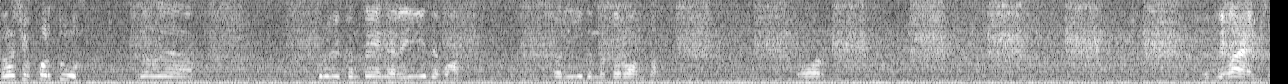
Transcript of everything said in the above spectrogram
Коротше, в порту взяли другий контейнер і їдемо. Тепер їдемо на Торонто. Порт. Видвигаємося.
